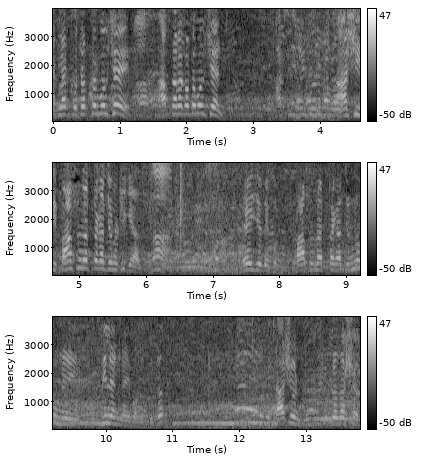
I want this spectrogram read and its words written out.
এক লাখ পঁচাত্তর বলছে। আপনারা কত বলছেন? আশি পাঁচ হাজার টাকার জন্য ঠিকই আছে। এই যে দেখুন পাঁচ হাজার টাকার জন্য উনি দিলেন নাই বলো দুটো। আসুন সুপ্রিয় দর্শক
